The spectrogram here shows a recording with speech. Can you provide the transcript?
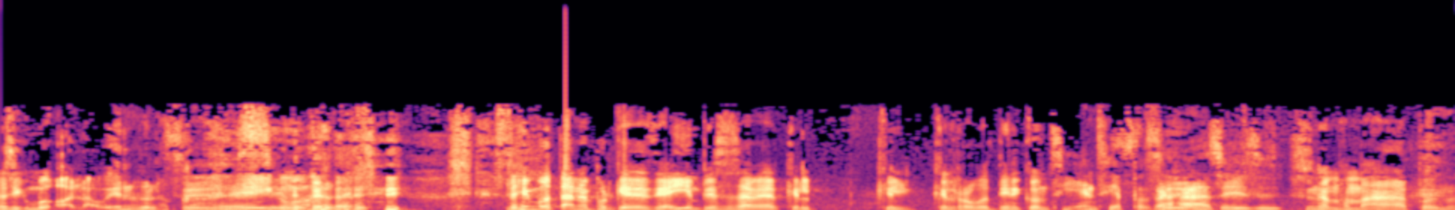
Así como, oh, la virgo, la Sí, cagué", y sí, como que- sí. Está bien botana porque desde ahí empiezas a ver que el, que el, que el robot tiene conciencia, pues. Ajá, ajá. sí, sí. Es una mamada, pues, ¿no?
